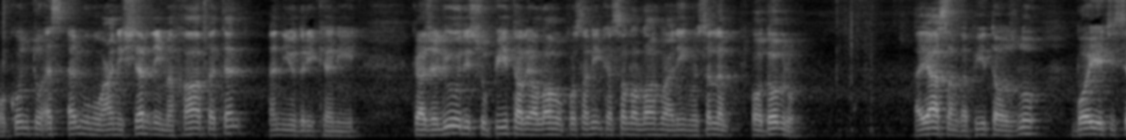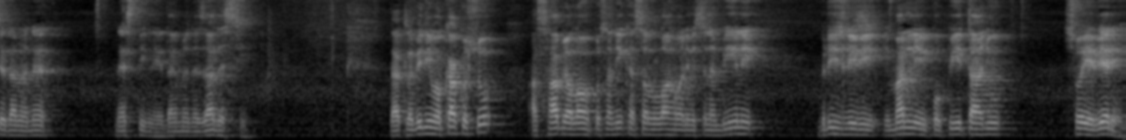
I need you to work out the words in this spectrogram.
wa kuntu as'aluhu anil šerri makhafatan an yudrikani. Kaže, ljudi su pitali Allahov poslanika sallallahu alaihi ve sellem o dobru, a ja sam ga pitao o zlu, bojeći se da me ne ne stigne, da me ne zadesi. Dakle, vidimo kako su ashabi Allahog poslanika sallallahu alaihi wasallam bili brižljivi i marljivi po pitanju svoje vjere.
